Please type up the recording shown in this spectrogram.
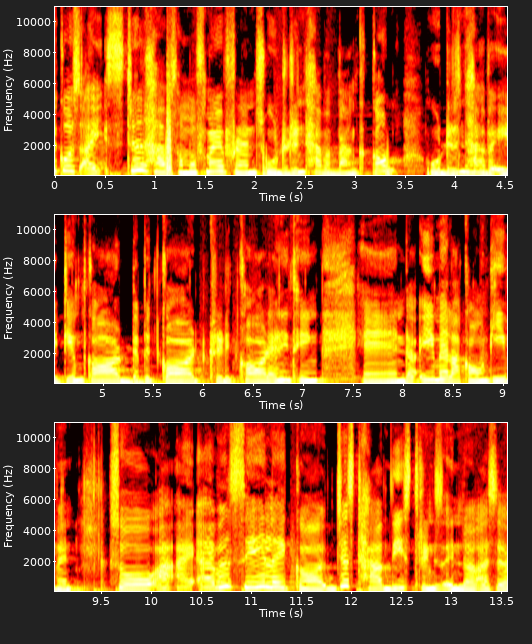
because I still have some of my friends who didn't have a bank account, who didn't have an ATM card, debit card, credit card, anything, and email account even. So I, I will say like uh, just have these things in as a,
